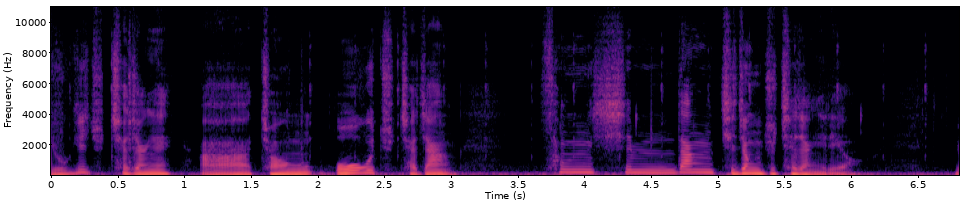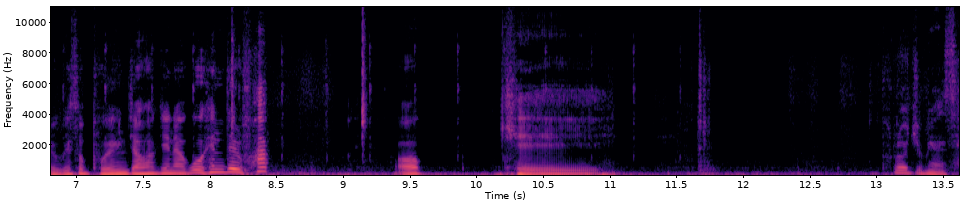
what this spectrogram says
여기 주차장에 아, 정오 주차장 성심당 지정 주차장이래요. 여기서 보행자 확인하고 핸들 확 오케이. 풀어주면서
